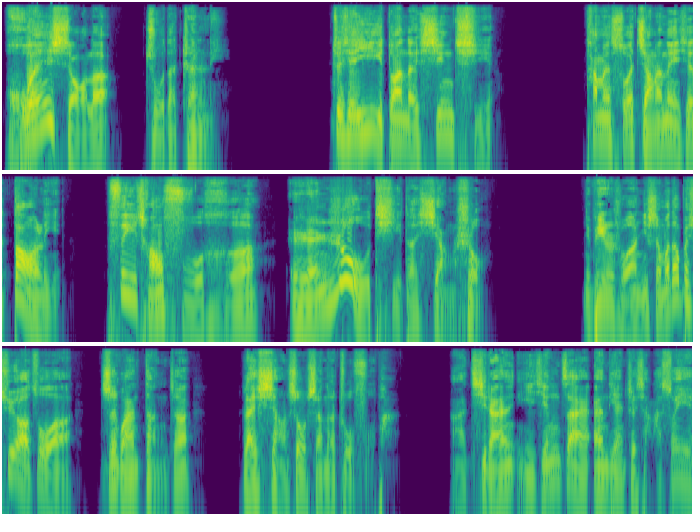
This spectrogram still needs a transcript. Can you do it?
混淆了主的真理。这些异端的兴起，他们所讲的那些道理，非常符合人肉体的享受。你比如说，你什么都不需要做，只管等着来享受神的祝福吧。啊，既然已经在恩典之下了，所以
